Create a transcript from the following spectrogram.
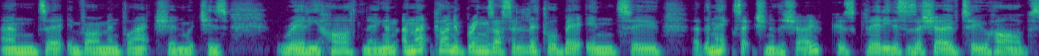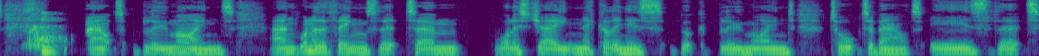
and uh, environmental action, which is really heartening. And and that kind of brings us a little bit into uh, the next section of the show because clearly this is a show of two halves. about blue minds. And one of the things that um, Wallace J. Nichols in his book Blue Mind talked about is that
